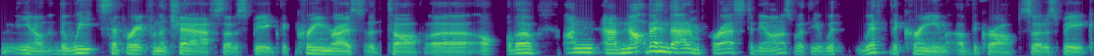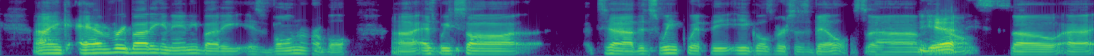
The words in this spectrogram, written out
you know the wheat separate from the chaff so to speak the cream rise to the top uh although i'm i've not been that impressed to be honest with you with with the cream of the crop so to speak i think everybody and anybody is vulnerable uh as we saw uh, this week with the Eagles versus Bills. Um, yeah. You know, so uh,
